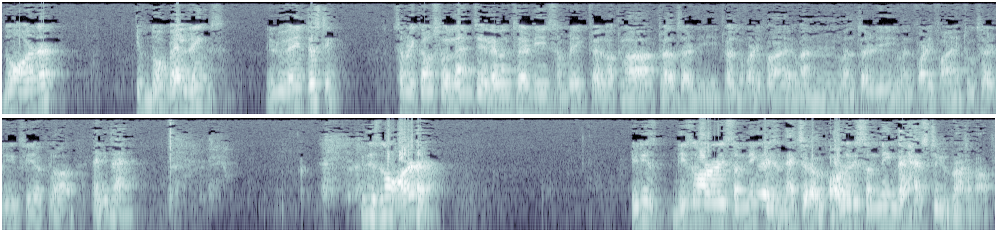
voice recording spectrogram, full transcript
No order. If no bell rings, it will be very interesting. Somebody comes for lunch at 11.30, somebody 12 o'clock, 12.30, 12.45, 1, 1.30, 1.45, 2.30, 3 o'clock, anytime. There is no order, it is, disorder is something that is natural. Order is something that has to be brought about.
